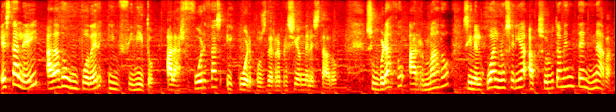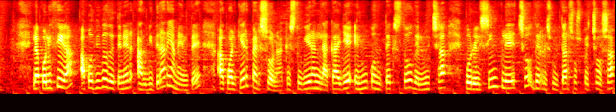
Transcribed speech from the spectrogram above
Esta ley ha dado un poder infinito a las fuerzas y cuerpos de represión del Estado, su brazo armado sin el cual no sería absolutamente nada. La policía ha podido detener arbitrariamente a cualquier persona que estuviera en la calle en un contexto de lucha por el simple hecho de resultar sospechosa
